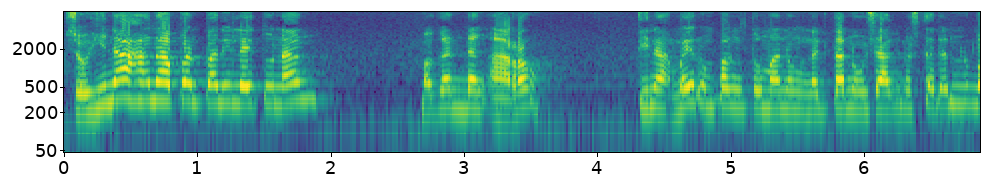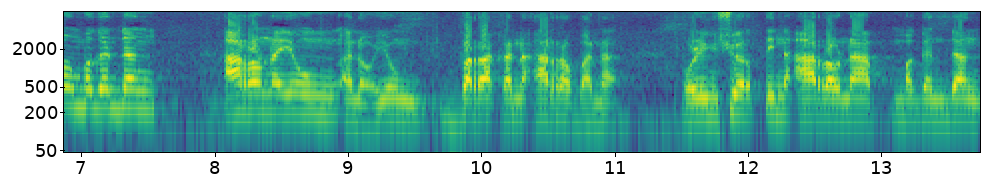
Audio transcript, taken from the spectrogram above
So, hinahanapan pa nila ito ng magandang araw. Tina, mayroon pang tumanong, nagtanong sa akin, Ustad, ano bang magandang araw na yung, ano, yung baraka na araw ba na, or yung swerte na araw na magandang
